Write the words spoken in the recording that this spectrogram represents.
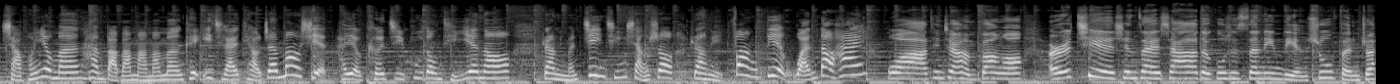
小朋友们和爸爸妈妈们可以一起来挑战冒险，还有科技互动体验哦，让你们尽情享受，让你放电玩到嗨！哇，听起来很棒哦！而且现在莎拉的故事森林脸书粉砖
